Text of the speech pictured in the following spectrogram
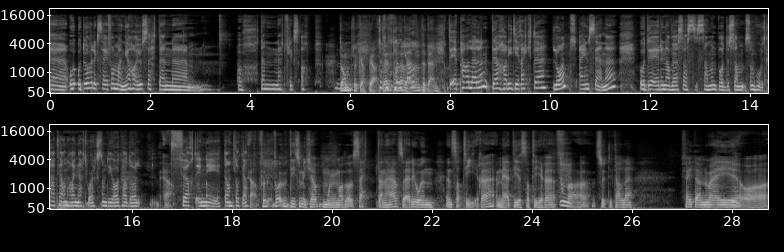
Eh, og, og da vil jeg si, for mange har jo sett den eh, Åh, den Netflix-app. Don't Look Up, ja. Det er parallellen til den. Det er parallellen. Der har de direkte lånt en scene, og det er det nervøse sammenbruddet som, som hovedkarakteren har i Network, som de òg har da Ja. ført inn i Don't Look Up. Ja, for, for de som ikke har på mange måter sett denne her, så er det jo en, en satire, mediesatire fra 70-tallet. Faye Dunway og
